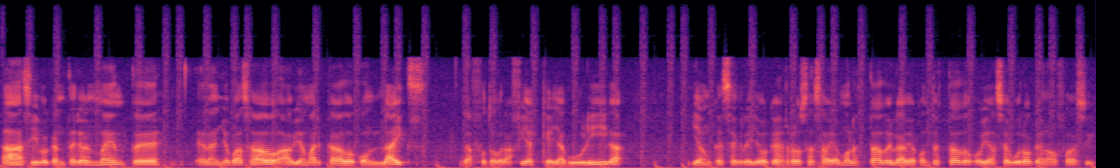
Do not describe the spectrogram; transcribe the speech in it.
Ah, sí, porque anteriormente, el año pasado, había marcado con likes las fotografías que ella publica. Y aunque se creyó que Rosa se había molestado y le había contestado, hoy aseguro que no fue así.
